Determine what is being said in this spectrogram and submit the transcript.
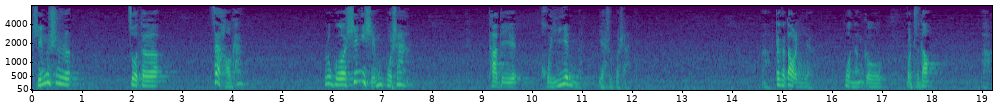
形式做得再好看，如果心行不善，他的回应呢也是不善的，啊，这个道理啊，不能够不知道，啊，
